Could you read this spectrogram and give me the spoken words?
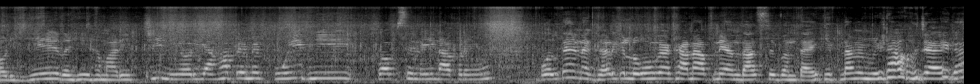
और ये रही हमारी चीनी। और यहाँ पे मैं कोई भी कप से नहीं नाप रही हूँ। बोलते हैं ना घर के लोगों का खाना अपने अंदाज से बनता है। कितना में मीठा हो जाएगा।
